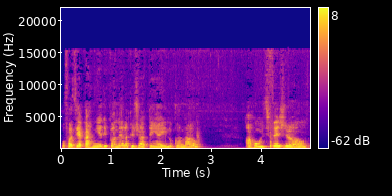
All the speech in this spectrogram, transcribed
Vou fazer a carninha de panela, que já tem aí no canal. Arroz e feijão.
